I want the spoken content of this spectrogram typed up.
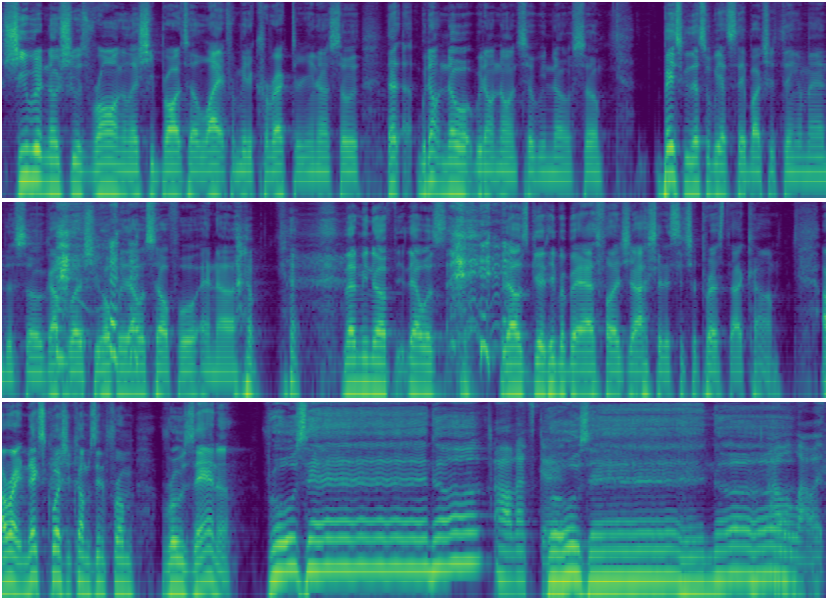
she wouldn't know she was wrong unless she brought it to the light for me to correct her, you know. So that we don't know what we don't know until we know. So basically that's what we have to say about your thing, Amanda. So God bless you. Hopefully that was helpful and uh let me know if that was if that was good. Hit me up at Ask Father Josh at ascensionpress.com. All right, next question comes in from Rosanna. Rosanna. oh, that's good. Rosanna. I'll allow it.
